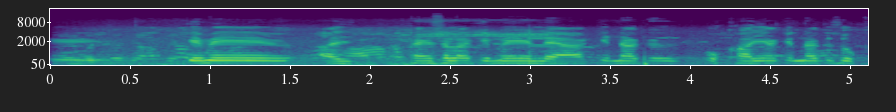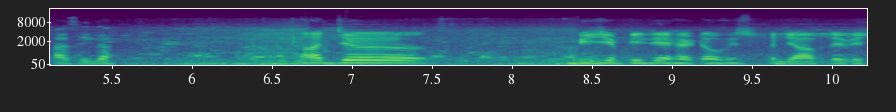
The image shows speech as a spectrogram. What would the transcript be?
ਤੇ ਕਿਵੇਂ ਅੱਜ ਫੈਸਲਾ ਕਿਵੇਂ ਲਿਆ? ਕਿੰਨਾ ਕੁ ਔਖਾ ਜਾਂ ਕਿੰਨਾ ਕੁ ਸੌਖਾ ਸੀਗਾ? ਅੱਜ ਬੀਜੇਪੀ ਦੇ ਹੈੱਡ ਆਫਿਸ ਪੰਜਾਬ ਦੇ ਵਿੱਚ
